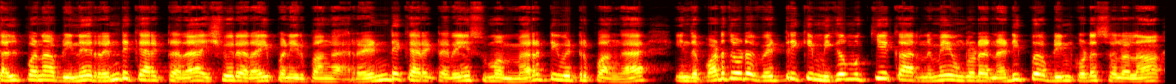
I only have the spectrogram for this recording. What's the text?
கல்பனா அப்படின்னு ரெண்டு கேரக்டரை ஐஸ்வர்யா ராய் பண்ணிருப்பாங்க. ரெண்டு கேரக்டரையும் சும்மா மிரட்டி விட்டுருப்பாங்க. இந்த படத்தோட வெற்றிக்கு மிக முக்கிய காரணமே உங்களோட நடிப்பு அப்படின்னு கூட சொல்லலாம்.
